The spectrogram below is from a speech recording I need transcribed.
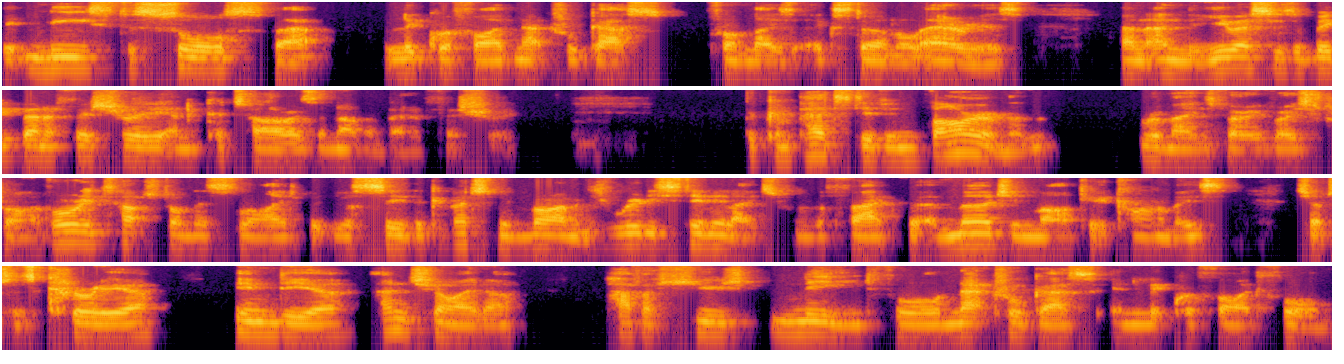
it needs to source that liquefied natural gas from those external areas. And, and the US is a big beneficiary, and Qatar is another beneficiary. The competitive environment remains very, very strong. I've already touched on this slide, but you'll see the competitive environment is really stimulated from the fact that emerging market economies such as Korea, India, and China have a huge need for natural gas in liquefied form.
